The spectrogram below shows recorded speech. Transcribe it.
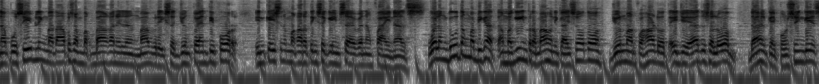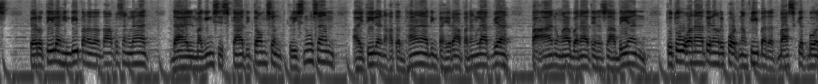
na posibleng matapos ang bakbakan nila ng Mavericks sa June 24 in case na makarating sa Game 7 ng finals. Walang dudang mabigat ang magiging trabaho ni Kai Soto, Junmar Fajardo at AJ Edo sa loob dahil kay Porzingis pero tila hindi pa natatapos ang lahat dahil maging si Scotty Thompson at Chris Newsom ay tila nakatadhana ding pahirapan ng Latvia. Paano nga ba natin nasabi yan? Tutukan natin ang report ng FIBA at basketball.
